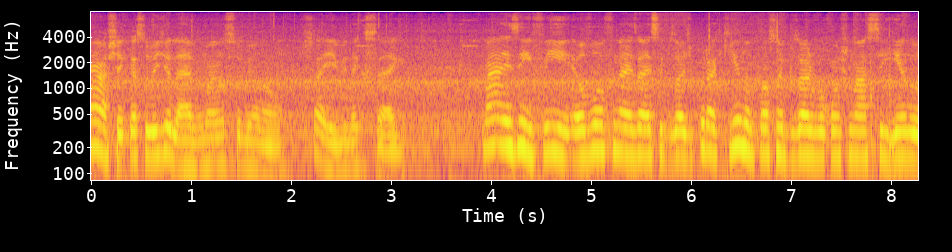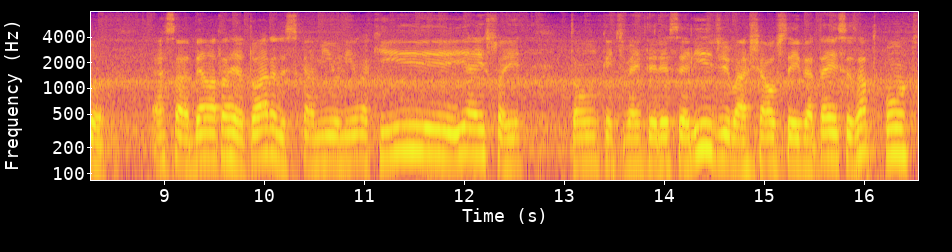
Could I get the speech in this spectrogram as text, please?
Ah, achei que ia subir de leve, mas não subiu não. Isso aí, vida que segue. Mas enfim, eu vou finalizar esse episódio por aqui. No próximo episódio eu vou continuar seguindo essa bela trajetória desse caminho lindo aqui. E é isso aí. Então, quem tiver interesse ali de baixar o save até esse exato ponto,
